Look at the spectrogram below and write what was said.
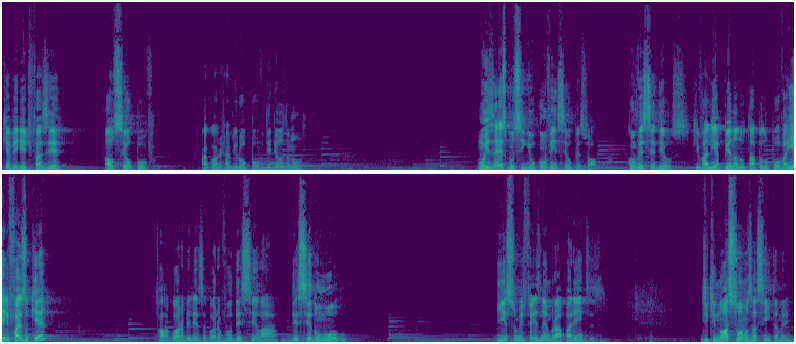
que haveria de fazer ao seu povo. Agora já virou o povo de Deus de novo. Moisés conseguiu convencer o pessoal, convencer Deus que valia a pena lutar pelo povo. Aí ele faz o quê? Fala, agora beleza, agora eu vou descer lá, descer do morro. Isso me fez lembrar, parênteses, de que nós somos assim também.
